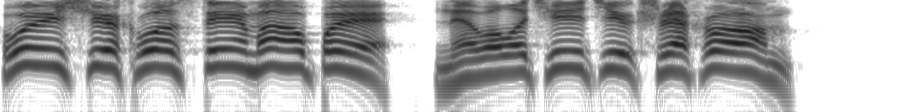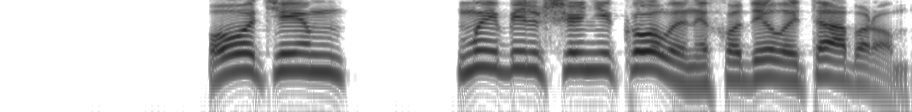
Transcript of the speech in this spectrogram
вище хвости мавпи, не волочіть їх шляхом. Потім ми більше ніколи не ходили табором.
